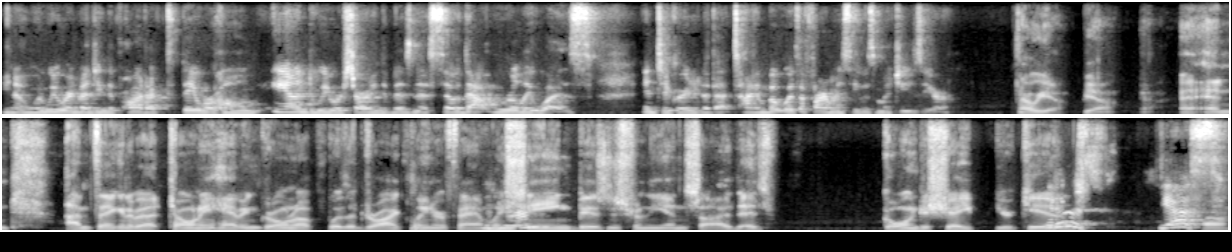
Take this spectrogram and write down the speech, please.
you know when we were inventing the product they were home and we were starting the business. So that really was integrated at that time but with a pharmacy it was much easier. Oh yeah. Yeah. Yeah. And i'm thinking about tony having grown up with a dry cleaner family mm-hmm. seeing business from the inside. It's going to shape your kids yes uh,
